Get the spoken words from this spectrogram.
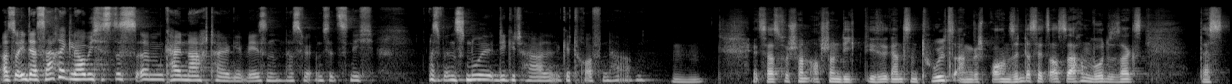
Also in der Sache, glaube ich, ist das ähm, kein Nachteil gewesen, dass wir uns jetzt nicht dass wir uns nur digital getroffen haben. Mhm. Jetzt hast du schon auch schon die, diese ganzen Tools angesprochen. Sind das jetzt auch Sachen, wo du sagst, das,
